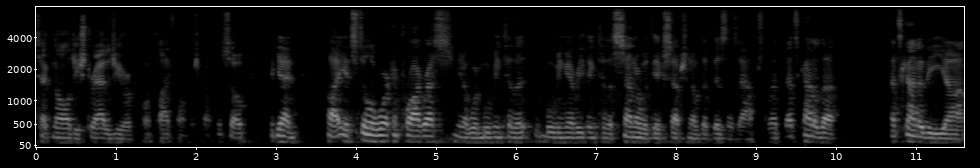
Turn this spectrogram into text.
technology strategy or, or platform perspective. So again, uh, it's still a work in progress. You know, we're moving to the moving everything to the center, with the exception of the business app. So that, that's kind of the that's kind of the uh,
